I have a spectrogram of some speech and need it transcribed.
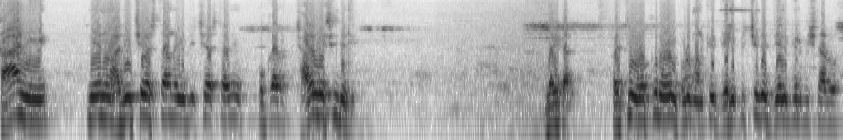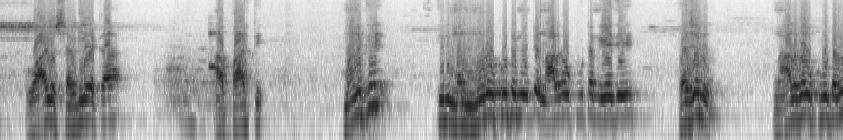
కానీ నేను అది చేస్తాను ఇది చేస్తాను ఒక చాలా వేసింది ఇది. బయట. ప్రతి ఒక్కరు ఇప్పుడు మనకి గెలిపించింది దేనికి గెలిపించినారు? వాళ్ళు సరిలేక ఆ పార్టీ. మనకి ఇది మన మూడవ కూటమి ఉంటే నాలుగవ కూటమి ఏది? ప్రజలు. నాలుగవ కూటమి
